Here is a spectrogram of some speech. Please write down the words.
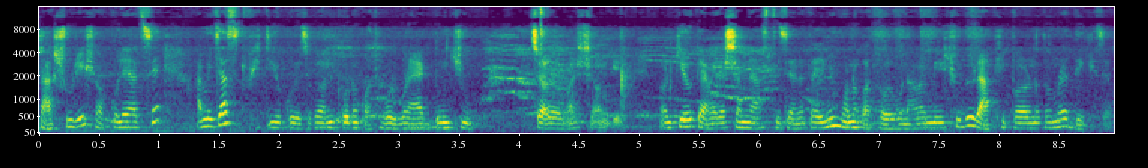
শাশুড়ি সকলে আছে। আমি জাস্ট ভিডিও করেছি যাব আমি কোনো কথা বলব না, একদম চুপ। চলো আমার সঙ্গে। কারণ কেউ ক্যামেরার সামনে আসতে চায় না, তাই আমি কোনো কথা বলব না। আমার মেয়ে শুধু রাখি পড়ানো তোমরা দেখে যাও।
